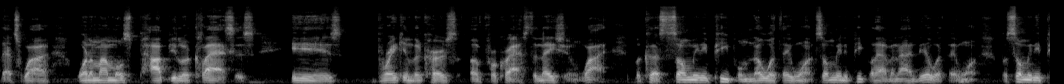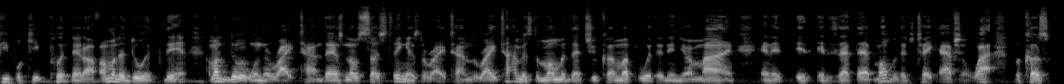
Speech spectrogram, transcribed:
that's why one of my most popular classes is breaking the curse of procrastination. Why? Because so many people know what they want. So many people have an idea what they want but so many people keep putting it off. I'm going to do it then. I'm going to do it when the right time. There's no such thing as the right time. The right time is the moment that you come up with it in your mind and it, it, it is at that moment that you take action. Why? Because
